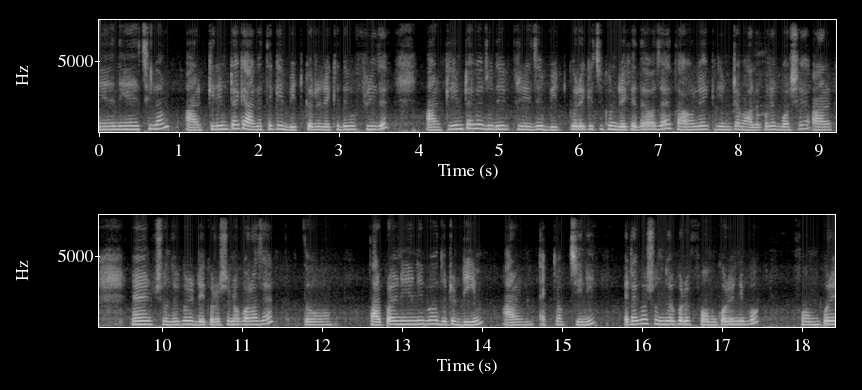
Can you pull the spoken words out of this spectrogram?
নিয়ে নিয়েছিলাম। আর ক্রিমটাকে আগে থেকে বিট করে রেখে দেবো ফ্রিজে। আর ক্রিমটাকে যদি ফ্রিজে বিট করে কিছুক্ষণ রেখে দেওয়া যায়, তাহলে ক্রিমটা ভালো করে বসে আর সুন্দর করে ডেকোরেশনও করা যায়। তো তারপরে নিয়ে নিব দুটো ডিম আর এক কাপ চিনি। এটাকেও সুন্দর করে ফোম করে নিব। ফোম করে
